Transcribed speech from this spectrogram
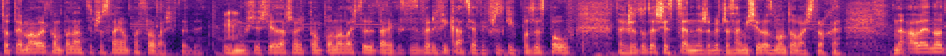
to te małe komponenty przestają pasować wtedy. Mhm. Musisz je zacząć komponować, wtedy tak jest weryfikacja tych wszystkich podzespołów, także to też jest cenne, żeby czasami się rozmontować trochę. No ale no, yy,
